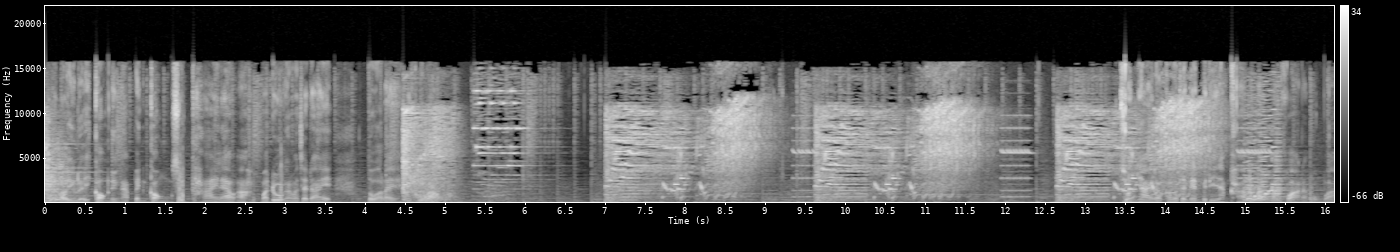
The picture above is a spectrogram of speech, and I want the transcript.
เดี๋ยวเรายังเหลืออีกกล่องหนึ่งครับ เป็นกล่องสุดท้ายแล้วอะมาดูกันว่าจะได้ตัวอะไรอีกหรือเปล่าส่วนใหญ่แล้วก็จะเน้นไปที่ทางค่าพลังมากกว่านะผมว่า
